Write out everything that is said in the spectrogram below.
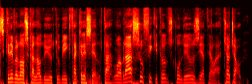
inscreva no nosso canal do YouTube aí que está crescendo, tá? Um abraço, fiquem todos com Deus e até lá. Tchau, tchau.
